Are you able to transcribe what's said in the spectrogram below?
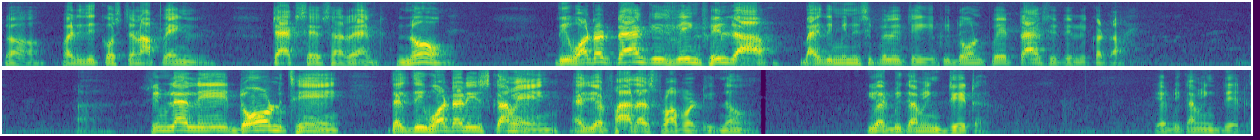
so, what is the question of paying taxes or rent? No. The water tank is being filled up by the municipality. If you don't pay tax, it will be cut off. Uh, similarly, don't think that the water is coming as your father's property. No. You are becoming debtor. You are becoming debtor.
